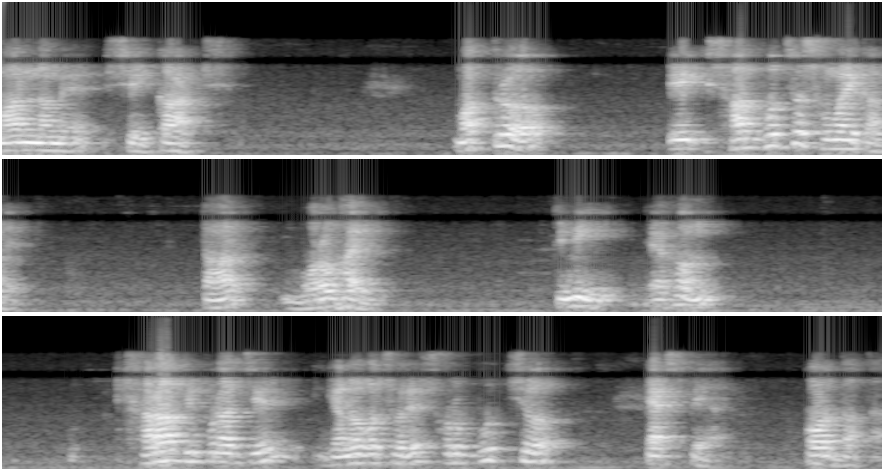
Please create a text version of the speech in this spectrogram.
মার নামে সেই কার্ড। মাত্র এই সাত বছর সময়কালে তার বড় ভাই, তিনি এখন সারা ত্রিপুরাজ্যের গেল বছরের সর্বোচ্চ ট্যাক্স পেয়ার করদাতা।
